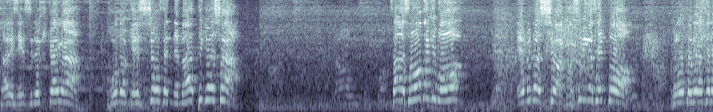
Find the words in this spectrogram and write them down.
対戦する機会がこの決勝戦で回ってきました。さあその時も M ダッシュは霞が先鋒この取り合わせで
